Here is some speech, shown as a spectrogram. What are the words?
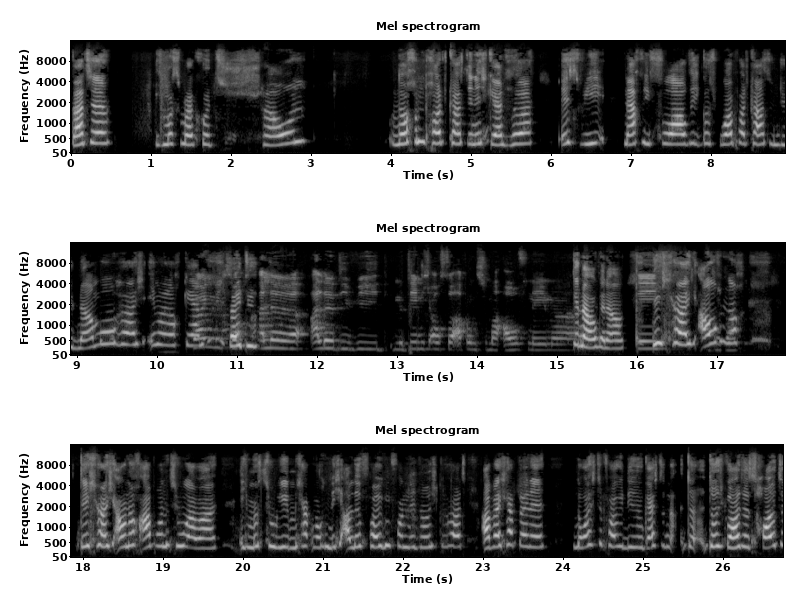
Warte, ich muss mal kurz schauen. Noch ein Podcast, den ich gern höre, ist wie nach wie vor Ricos Brawl Podcast und Dynamo höre ich immer noch gern. So weil du- alle, alle die, wie, mit denen ich auch so ab und zu mal aufnehme. Genau, genau. Die- Dich höre ich auch noch. Dich höre ich auch noch ab und zu, aber ich muss zugeben, ich habe noch nicht alle Folgen von dir durchgehört. Aber ich habe deine neueste Folge, die du gestern durchgehört hast, heute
